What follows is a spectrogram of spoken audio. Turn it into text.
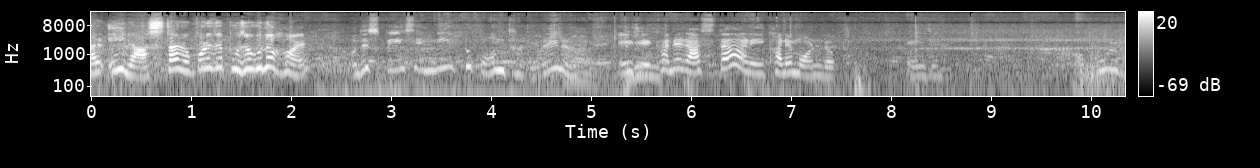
আর এই রাস্তার ওপরে যে পুজোগুলো হয় ওদের স্পেস এমনি একটু কম থাকে তাই না? হ্যাঁ, এই যে এখানে রাস্তা আর এইখানে মণ্ডপ। এই যে অপূর্ব।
